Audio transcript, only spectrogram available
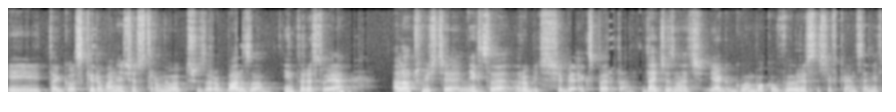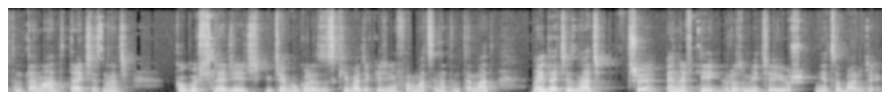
i tego skierowania się w stronę Web 3.0 bardzo interesuje, ale oczywiście nie chcę robić z siebie eksperta. Dajcie znać, jak głęboko wy jesteście wkręceni w ten temat, dajcie znać, kogo śledzić, gdzie w ogóle zyskiwać jakieś informacje na ten temat. No i dajcie znać, czy NFT rozumiecie już nieco bardziej.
